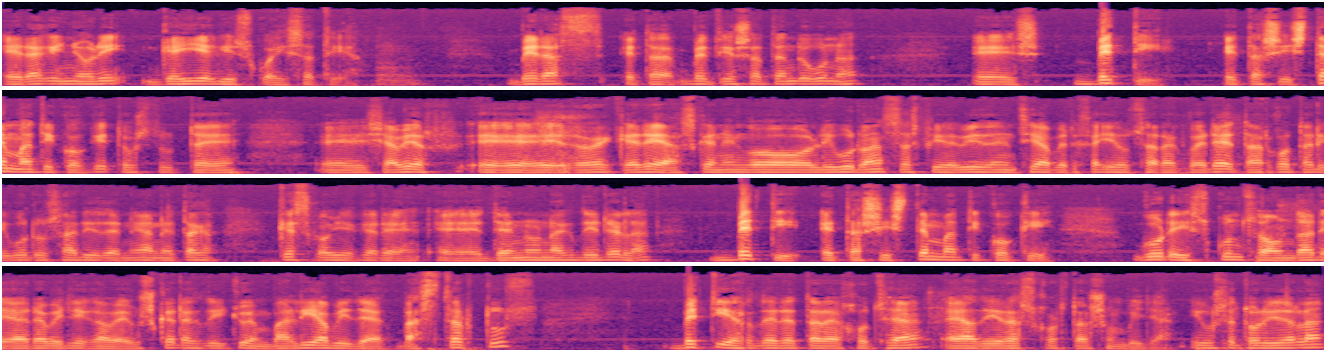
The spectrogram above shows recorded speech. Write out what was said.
eragin hori gehiegizkoa izatea. Mm. Beraz, eta beti esaten duguna, ez, beti eta sistematikoki, uste dute e, Xabier e, errek ere azkenengo liburuan zazpi evidentzia berjaiotzarako ere, eta argotari buruzari denean, eta kezkoiek ere e, denonak direla, beti eta sistematikoki gure hizkuntza ondarea erabili gabe euskerak dituen baliabideak baztertuz, beti erderetara jotzea ea dirazkortasun bila. Iguzet hori dela,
